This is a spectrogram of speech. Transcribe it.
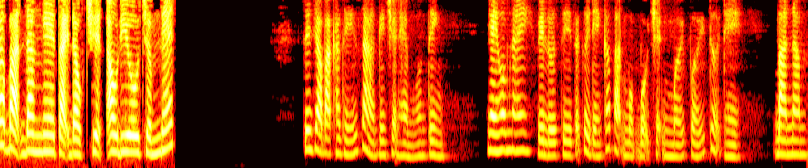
Các bạn đang nghe tại đọc truyện audio.net Xin chào bạn khán thính giả kênh truyện Hẻm Ngôn Tình. Ngày hôm nay, Viên Lucy sẽ gửi đến các bạn một bộ truyện mới với tựa đề 3 năm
